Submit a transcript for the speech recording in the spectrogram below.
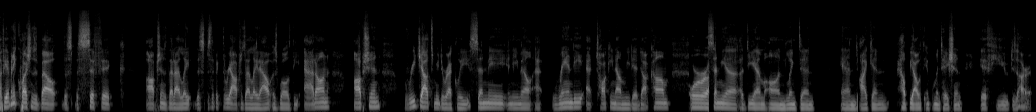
If you have any questions about the specific options that I laid, the specific three options I laid out, as well as the add on option, reach out to me directly. Send me an email at randy at talkingnowmedia.com or uh, send me a, a DM on LinkedIn and I can help you out with implementation if you desire it.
